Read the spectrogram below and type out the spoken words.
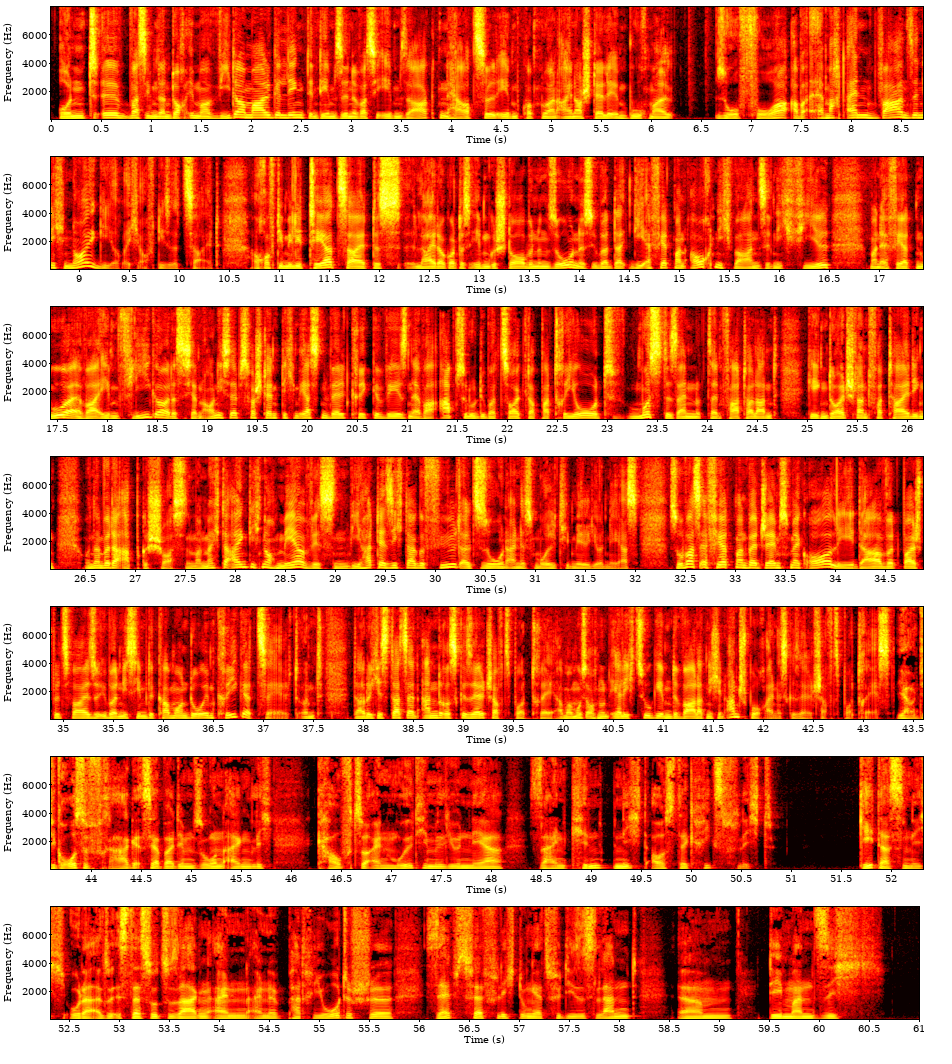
Und äh, was ihm dann doch immer wieder mal gelingt, in dem Sinne, was Sie eben sagten, Herzl eben kommt nur an einer Stelle im Buch mal so vor, aber er macht einen wahnsinnig neugierig auf diese Zeit. Auch auf die Militärzeit des leider Gottes eben gestorbenen Sohnes. Über die erfährt man auch nicht wahnsinnig viel. Man erfährt nur, er war eben Flieger, das ist ja auch nicht selbstverständlich im Ersten Weltkrieg gewesen. Er war absolut überzeugter Patriot, musste sein, sein Vaterland gegen Deutschland verteidigen und dann wird er abgeschossen. Man möchte eigentlich noch mehr wissen. Wie hat er sich da gefühlt als Sohn eines Multimillionärs? Sowas erfährt man bei James McAuley. Da wird beispielsweise über Nissim de Camondo im Krieg erzählt. Und dadurch ist das ein anderes Gesellschaftsporträt. Aber man muss auch nun ehrlich zugeben, de Waal hat nicht den Anspruch eines Gesellschaftsporträts. Ja, und die große Frage ist ja bei dem Sohn eigentlich, kauft so ein Multimillionär sein Kind nicht aus der Kriegspflicht? Geht das nicht? Oder also ist das sozusagen ein, eine patriotische Selbstverpflichtung jetzt für dieses Land, ähm, dem man sich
